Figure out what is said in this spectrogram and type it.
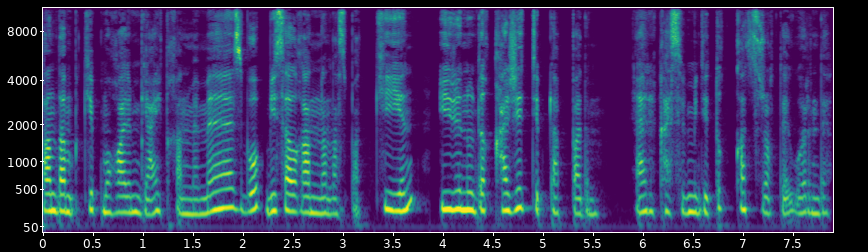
таңдап кеп мұғалімге айтқаныма мәз болып бес алғанымнан аспады кейін үйренуді қажет деп таппадым. Әрі кәсібіме де түк қатысы жоқтай көрінді.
